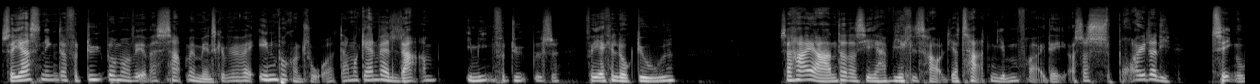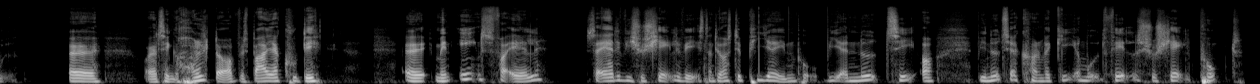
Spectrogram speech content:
så jeg er sådan en, der fordyber mig ved at være sammen med mennesker, ved at være inde på kontoret. Der må gerne være larm i min fordybelse, for jeg kan lukke det ude. Så har jeg andre, der siger, jeg har virkelig travlt, jeg tager den hjemmefra i dag, og så sprøjter de ting ud. Øh, og jeg tænker, hold da op, hvis bare jeg kunne det. Øh, men ens for alle, så er det vi sociale væsener. Det er også det, piger er inde på. Vi er nødt til at, vi er nødt til at konvergere mod et fælles socialt punkt,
